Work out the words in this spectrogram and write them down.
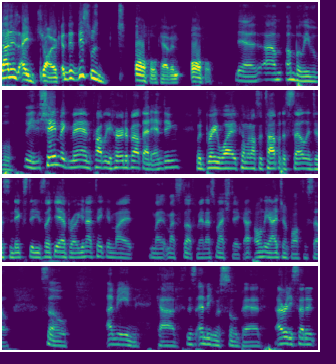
That is a joke. This was awful, Kevin. Awful. Yeah, um, unbelievable. I mean, Shane McMahon probably heard about that ending with Bray Wyatt coming off the top of the cell and just nixed it. He's like, "Yeah, bro, you're not taking my my my stuff, man. That's my shtick. I, only I jump off the cell." So, I mean, God, this ending was so bad. I already said it.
